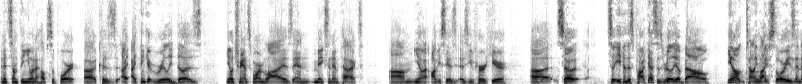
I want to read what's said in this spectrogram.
and it's something you want to help support, because uh, I, I, think it really does, you know, transform lives and makes an impact. Um, you know, obviously as as you've heard here. Uh, so so Ethan, this podcast is really about you know telling life stories and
